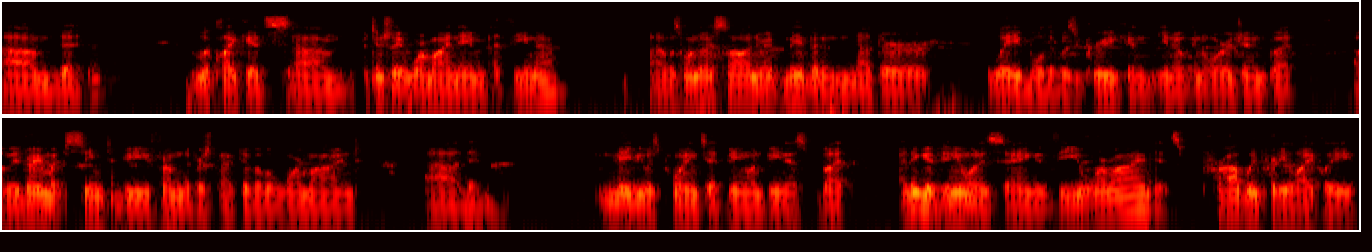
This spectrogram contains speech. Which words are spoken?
um, that look like it's um, potentially a Warmind named Athena. Uh, was one that I saw, and it may have been another label that was Greek and you know in origin, but um, it very much seemed to be from the perspective of a Warmind uh, that maybe was pointing to it being on Venus. But I think if anyone is saying the Warmind, it's probably pretty likely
